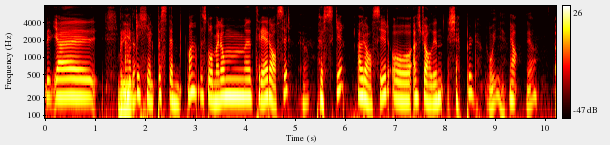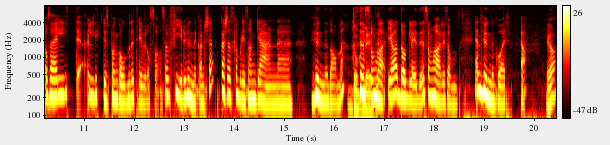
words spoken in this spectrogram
det jeg, jeg har det? ikke helt bestemt meg. Det står mellom eh, tre raser. Husky, Eurasier og Australian Shepherd. Oi. Ja. Og så har jeg litt, litt lyst på en golden retriever også. Så fire hunder, kanskje. Kanskje jeg skal bli sånn gæren eh, hundedame. Dog lady. Som har, ja, dog lady, som har liksom en hundegård. Ja. Ja.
